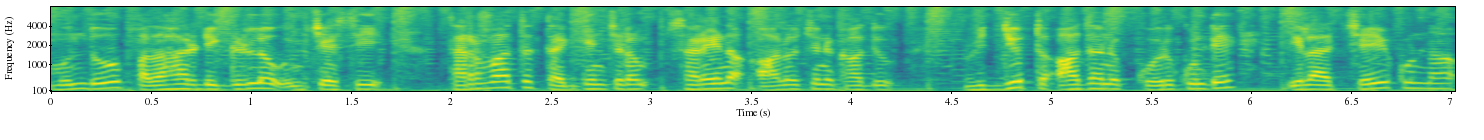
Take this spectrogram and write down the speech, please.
ముందు పదహారు డిగ్రీలో ఉంచేసి తర్వాత తగ్గించడం సరైన ఆలోచన కాదు. విద్యుత్ ఆదాను కోరుకుంటే ఇలా చేయకుండా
